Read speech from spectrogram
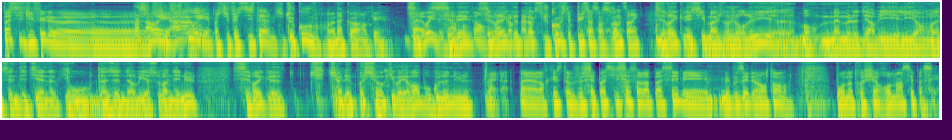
Pas si tu fais le. Pas si Ah tu oui, fais ah oui, parce que tu fais le système, tu te couvres. Ah, D'accord, ok. Bah oui, c'est vrai, que Maintenant que tu te couvres, c'est plus 565. c'est vrai que les images d'aujourd'hui, euh, bon, même le derby Lyon-Saint-Etienne, qui où dans un derby il y a souvent des nuls, c'est vrai que tu tu as l'impression qu'il va y avoir beaucoup de nuls. Ouais. Alors Christophe, je sais pas si ça, ça va passer, mais, mais vous allez l'entendre. Pour notre cher Romain, c'est passé.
